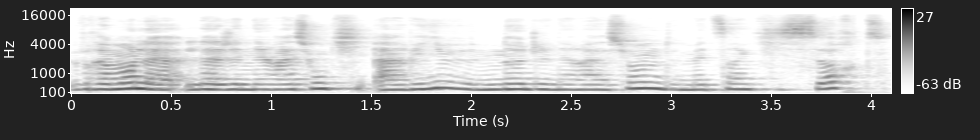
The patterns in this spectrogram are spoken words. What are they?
vraiment, la, génération qui arrive, notre génération de médecins qui sortent,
